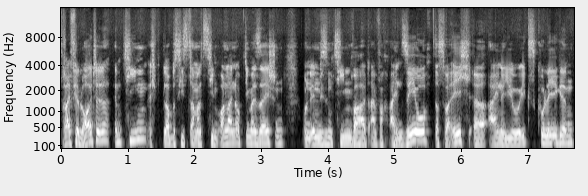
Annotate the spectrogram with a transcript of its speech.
drei, vier Leute im Team. Ich glaube, es hieß damals Team Online Optimization und in diesem Team war halt einfach ein SEO, das war ich, äh, eine UX-Kollegin,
